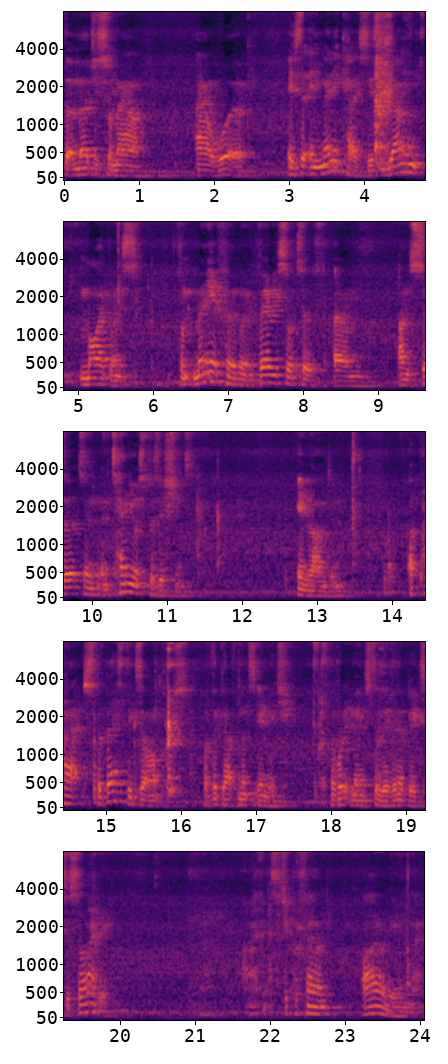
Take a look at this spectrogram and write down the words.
that emerges from our, our work is that in many cases, young migrants, from many of whom are in very sort of um, uncertain and tenuous positions in London, are perhaps the best examples of the government's image of what it means to live in a big society. I think there's such a profound irony in that.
